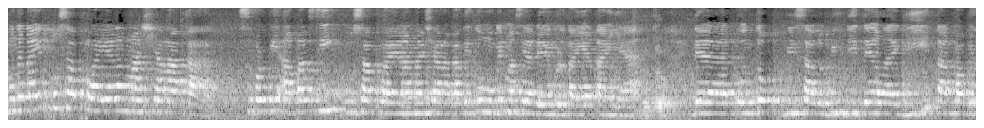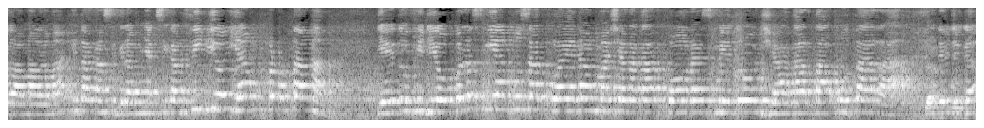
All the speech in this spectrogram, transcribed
mengenai pusat pelayanan masyarakat. Seperti apa sih pusat pelayanan masyarakat itu mungkin masih ada yang bertanya-tanya. Dan untuk bisa lebih detail lagi tanpa berlama-lama, kita akan segera menyaksikan video yang pertama yaitu video peresmian Pusat Pelayanan Masyarakat Polres Metro Jakarta Utara dan, dan juga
